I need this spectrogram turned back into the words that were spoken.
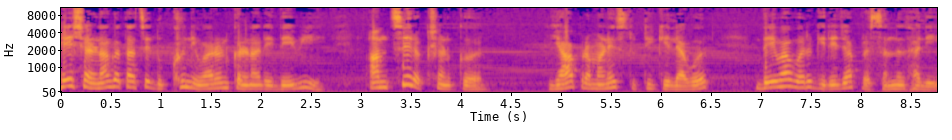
हे शरणागताचे दुःख निवारण करणारे देवी आमचे रक्षण कर. याप्रमाणे स्तुती केल्यावर देवावर गिरिजा प्रसन्न झाली.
